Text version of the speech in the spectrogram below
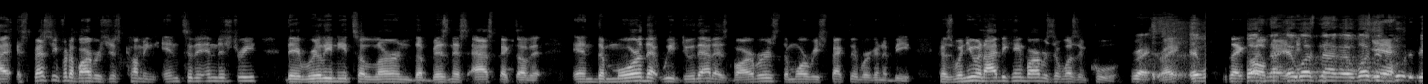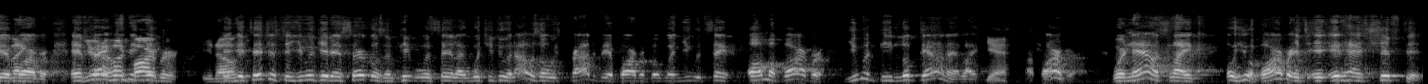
I, especially for the barbers just coming into the industry, they really need to learn the business aspect of it. And the more that we do that as barbers, the more respected we're going to be. Because when you and I became barbers, it wasn't cool. Right. Right. It like, was oh, not, it was not. It wasn't yeah, cool to be a like, barber. In you're fact, a hood barber. Get, you know, it's interesting. You would get in circles and people would say like, "What you do?" And I was always proud to be a barber. But when you would say, "Oh, I'm a barber," you would be looked down at like, "Yeah, a barber." Where now it's like, "Oh, you're a barber." It, it, it has shifted,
